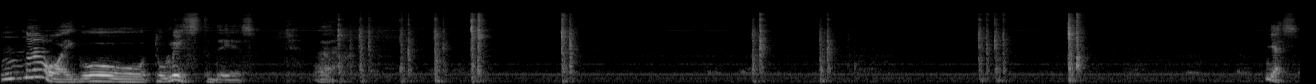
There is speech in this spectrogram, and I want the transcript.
Now I go to list this. Uh, yes,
